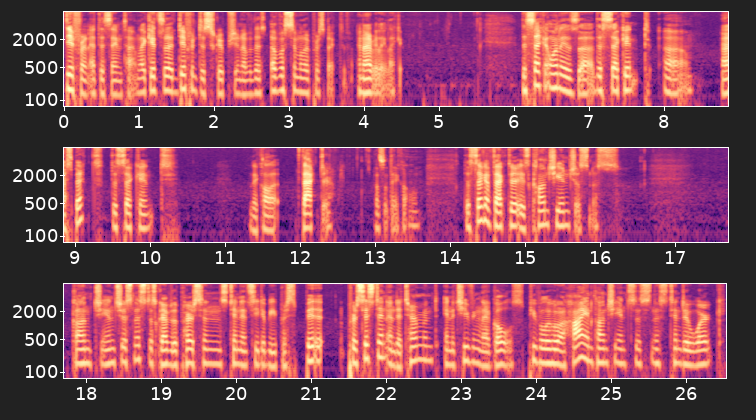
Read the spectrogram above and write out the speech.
different at the same time. Like it's a different description of this of a similar perspective, and I really like it. The second one is uh, the second um, aspect. The second they call it factor. That's what they call them. The second factor is conscientiousness. Conscientiousness describes a person's tendency to be perspi- persistent and determined in achieving their goals. People who are high in conscientiousness tend to work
